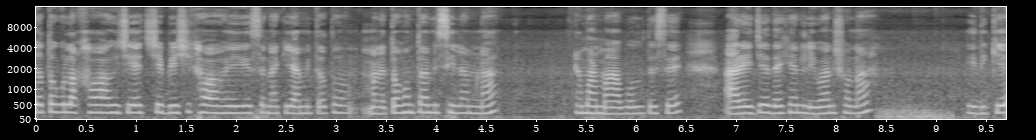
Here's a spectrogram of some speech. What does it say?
যতগুলো খাওয়া হয়েছে, এর চেয়ে বেশি খাওয়া হয়ে গেছে নাকি, আমি তত মানে তখন তো আমি ছিলাম না। আমার মা বলতেছে, আর এই যে দেখেন লিবান সোনা, এদিকে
